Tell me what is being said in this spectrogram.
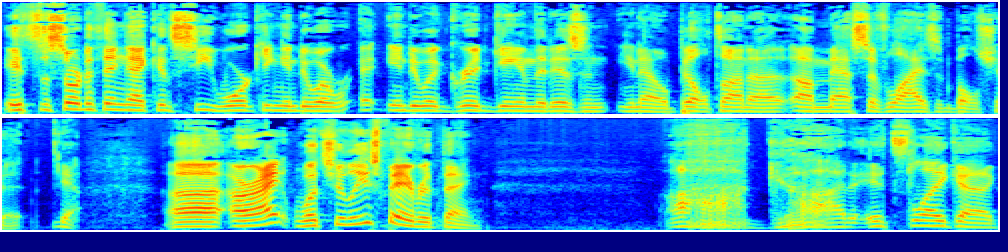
It's the sort of thing I could see working into a into a grid game that isn't you know built on a, a mess of lies and bullshit. Yeah. Uh, all right, what's your least favorite thing? Ah, God, it's like a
